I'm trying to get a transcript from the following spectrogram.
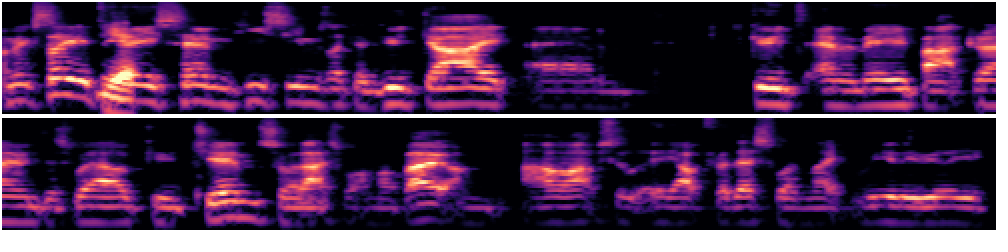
I'm excited to yeah. face him. He seems like a good guy. Um, good MMA background as well, good gym. So that's what I'm about. I'm I'm absolutely up for this one. Like really, really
